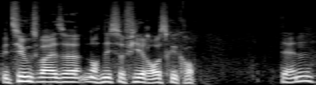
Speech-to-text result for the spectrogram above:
beziehungsweise noch nicht so viel rausgekommen. Denn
